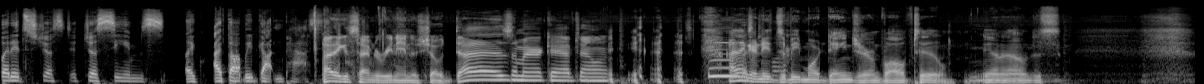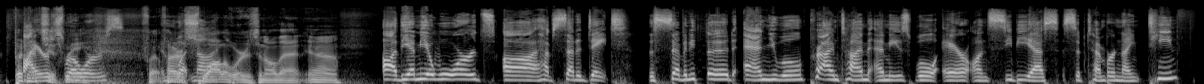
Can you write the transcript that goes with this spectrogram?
but it's just it just seems like I thought we'd gotten past. I think it's time to rename the show. Does America have talent? I think there needs to be more danger involved too. You know, just but Fire just throwers F- and fire whatnot. swallowers, and all that. Yeah. Uh, the Emmy Awards uh, have set a date. The 73rd annual primetime Emmys will air on CBS September 19th.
